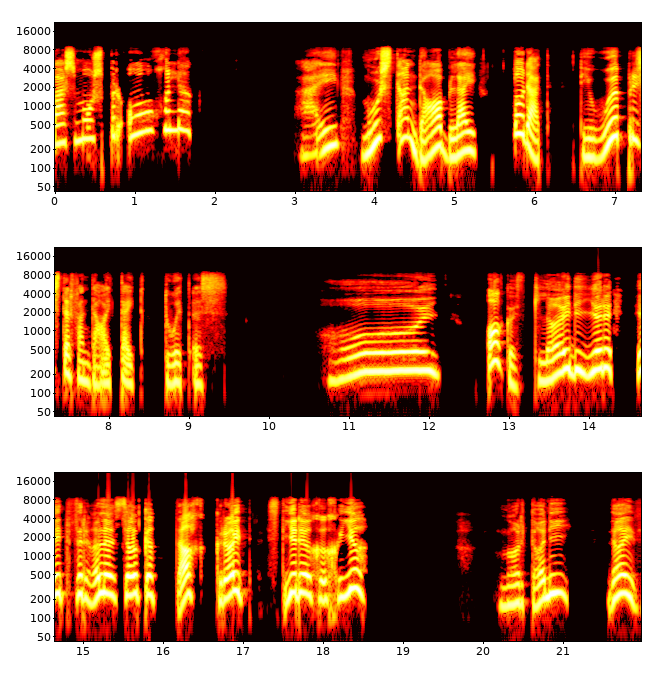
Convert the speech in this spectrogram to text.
was mos per ongeluk. Hy moes dan daar bly totdat die hoëpriester van daai tyd dood is. Hoi. Ek is bly die Here het vir hulle sulke dagkruid stede gegee. Maar tannie, daai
